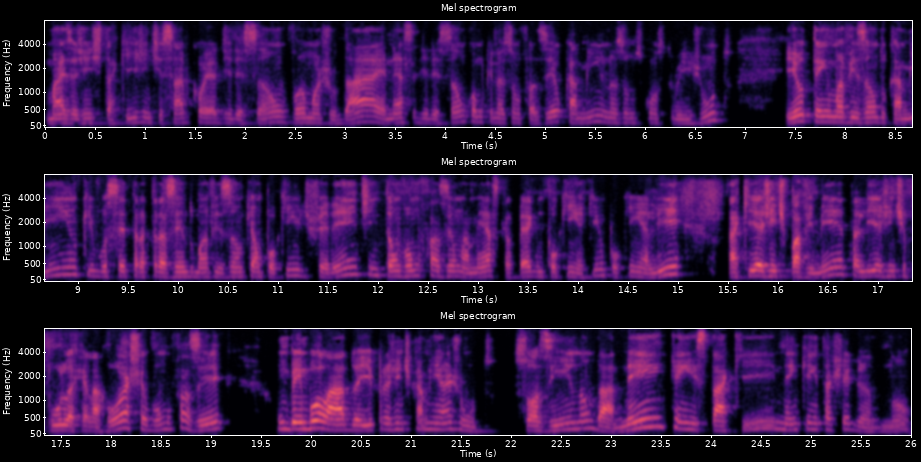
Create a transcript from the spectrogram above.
mas a gente está aqui, a gente sabe qual é a direção, vamos ajudar, é nessa direção, como que nós vamos fazer, o caminho nós vamos construir junto. Eu tenho uma visão do caminho, que você está trazendo uma visão que é um pouquinho diferente, então vamos fazer uma mescla, pega um pouquinho aqui, um pouquinho ali, aqui a gente pavimenta, ali a gente pula aquela rocha, vamos fazer um bem bolado aí para a gente caminhar junto. Sozinho não dá, nem quem está aqui, nem quem está chegando, não,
